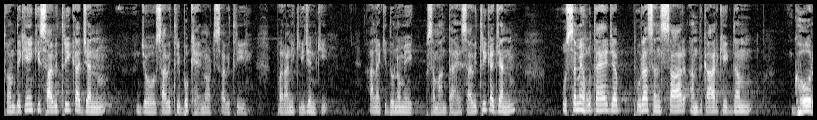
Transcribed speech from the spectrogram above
तो हम देखें कि सावित्री का जन्म जो सावित्री बुक है नॉट सावित्री पौराणिक लीजन की, हालाँकि दोनों में एक समानता है। सावित्री का जन्म उस समय होता है जब पूरा संसार अंधकार के एकदम घोर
